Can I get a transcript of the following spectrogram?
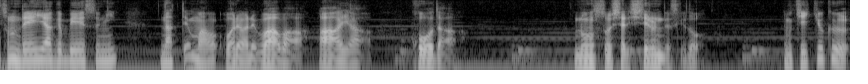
そのレイヤーがベースになって、まあ、我々わーわー、あーや、こうだ、論争したりしてるんですけど、でも結局、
